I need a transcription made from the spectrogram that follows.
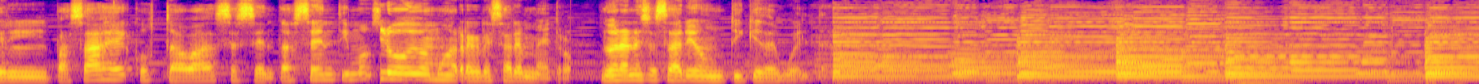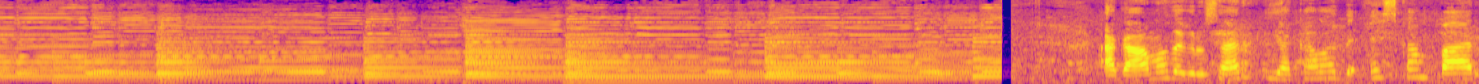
el pasaje costaba 60 céntimos y luego íbamos a regresar en metro. No era necesario un ticket de vuelta. Acabamos de cruzar y acabas de escampar.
